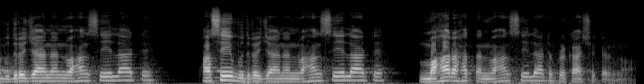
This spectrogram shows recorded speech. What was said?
බුදුරජාණන් වහන්සේලාට, පසේ බුදුරජාණන් වහන්සේලාට, මහරහතන් වහන්සේලාට ප්‍රකාශ කරනවා.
